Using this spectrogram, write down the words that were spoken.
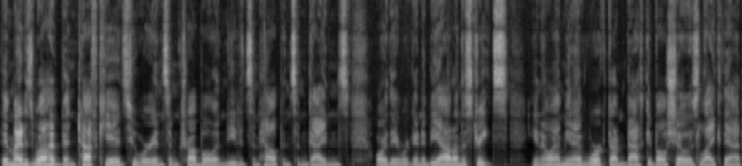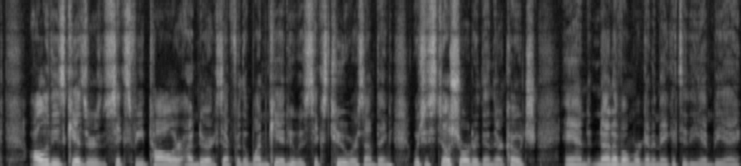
They might as well have been tough kids who were in some trouble and needed some help and some guidance, or they were going to be out on the streets. You know, I mean, I've worked on basketball shows like that. All of these kids are six feet tall or under, except for the one kid who was six two or something, which is still shorter than their coach, and none of them were going to make it to the NBA.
